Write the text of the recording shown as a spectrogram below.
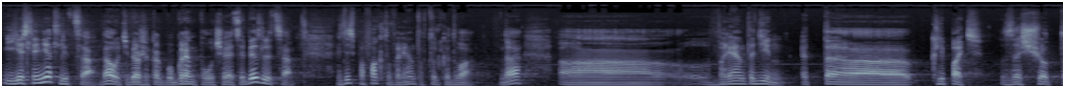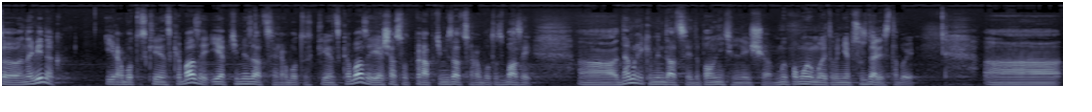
если нет лица, да, у тебя же как бы бренд получается без лица, здесь по факту вариантов только два. Да? А, Вариант один — это клепать за счет э, новинок и работы с клиентской базой, и оптимизация работы с клиентской базой. Я сейчас вот про оптимизацию работы с базой а, дам рекомендации дополнительные еще. Мы, по-моему, этого не обсуждали с тобой. А,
